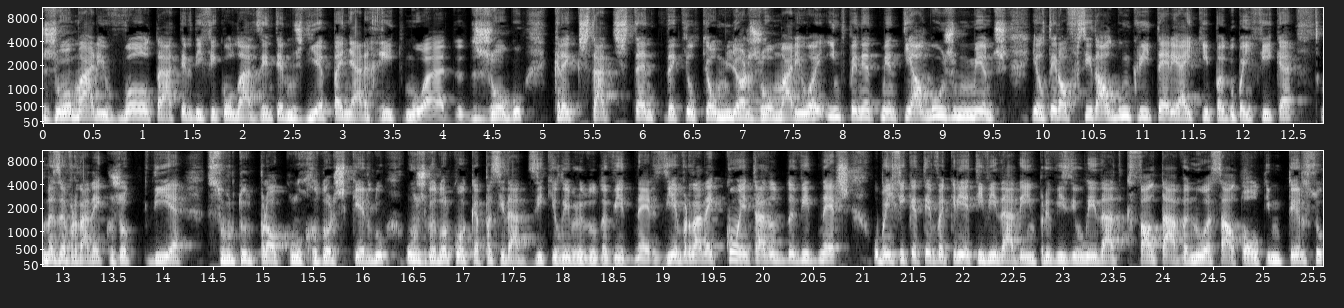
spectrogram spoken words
João Mário volta a ter dificuldades em termos de apanhar ritmo uh, de, de jogo. Creio creio que está distante daquilo que é o melhor João Mário, independentemente de alguns momentos ele ter oferecido algum critério à equipa do Benfica, mas a verdade é que o jogo pedia, sobretudo para o corredor esquerdo, um jogador com a capacidade de desequilíbrio do David Neres. E a verdade é que com a entrada do David Neres, o Benfica teve a criatividade e a imprevisibilidade que faltava no assalto ao último terço,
